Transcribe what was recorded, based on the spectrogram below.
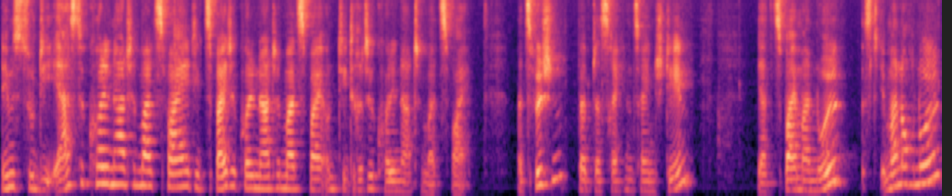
nimmst du die erste Koordinate mal 2, die zweite Koordinate mal 2 und die dritte Koordinate mal 2. Dazwischen bleibt das Rechenzeichen stehen. Ja, 2 mal 0 ist immer noch 0.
